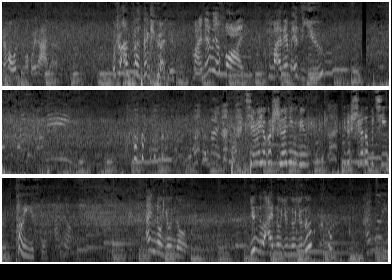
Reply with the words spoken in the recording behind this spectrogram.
然后我怎么回答的？我说 I'm fine, thank you, and you. My name is fine. My name is you. 前面有个蛇精兵，这个蛇都不亲，Please. I know you know. You know I know you know you know. I know you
